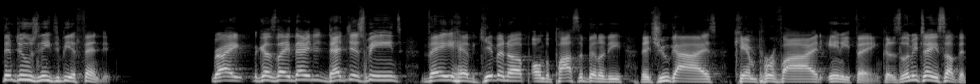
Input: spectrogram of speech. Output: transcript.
then dudes need to be offended. Right? Because they, they that just means they have given up on the possibility that you guys can provide anything. Because let me tell you something.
